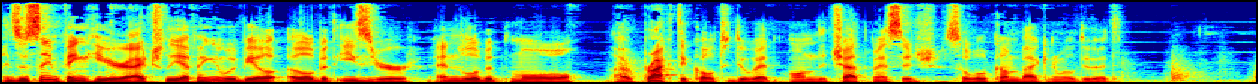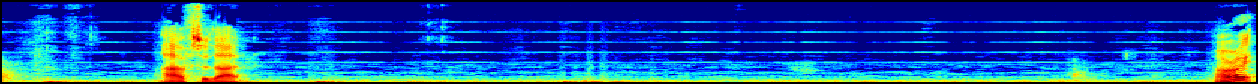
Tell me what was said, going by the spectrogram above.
It's the same thing here. Actually, I think it would be a, a little bit easier and a little bit more uh, practical to do it on the chat message. So we'll come back and we'll do it after that. Alright,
